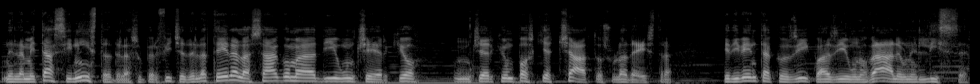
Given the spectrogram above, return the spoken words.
nella metà sinistra della superficie della tela la sagoma di un cerchio, un cerchio un po' schiacciato sulla destra, che diventa così quasi un ovale, un'ellisse.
